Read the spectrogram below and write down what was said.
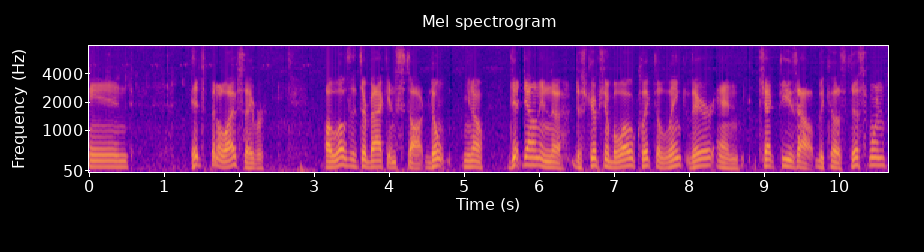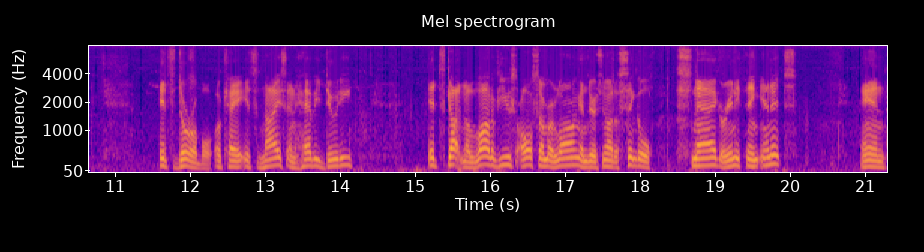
and it's been a lifesaver. I love that they're back in stock. Don't, you know, get down in the description below, click the link there, and check these out, because this one, it's durable, okay? It's nice and heavy duty. It's gotten a lot of use all summer long, and there's not a single snag or anything in it. And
